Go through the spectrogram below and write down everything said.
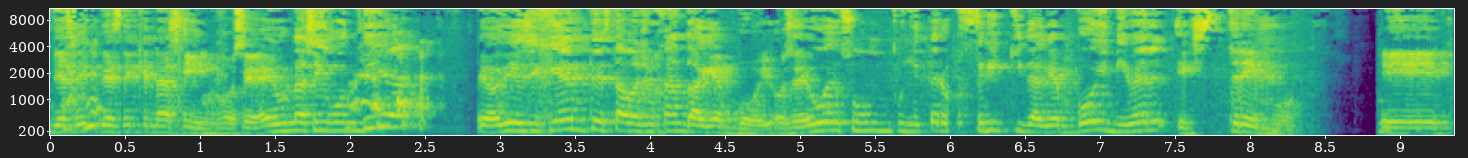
desde, desde que nací. O sea, eu nací un día E o día siguiente estaba xogando a Game Boy. O sea, eu son un puñetero friki da Game Boy nivel extremo. Eh,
